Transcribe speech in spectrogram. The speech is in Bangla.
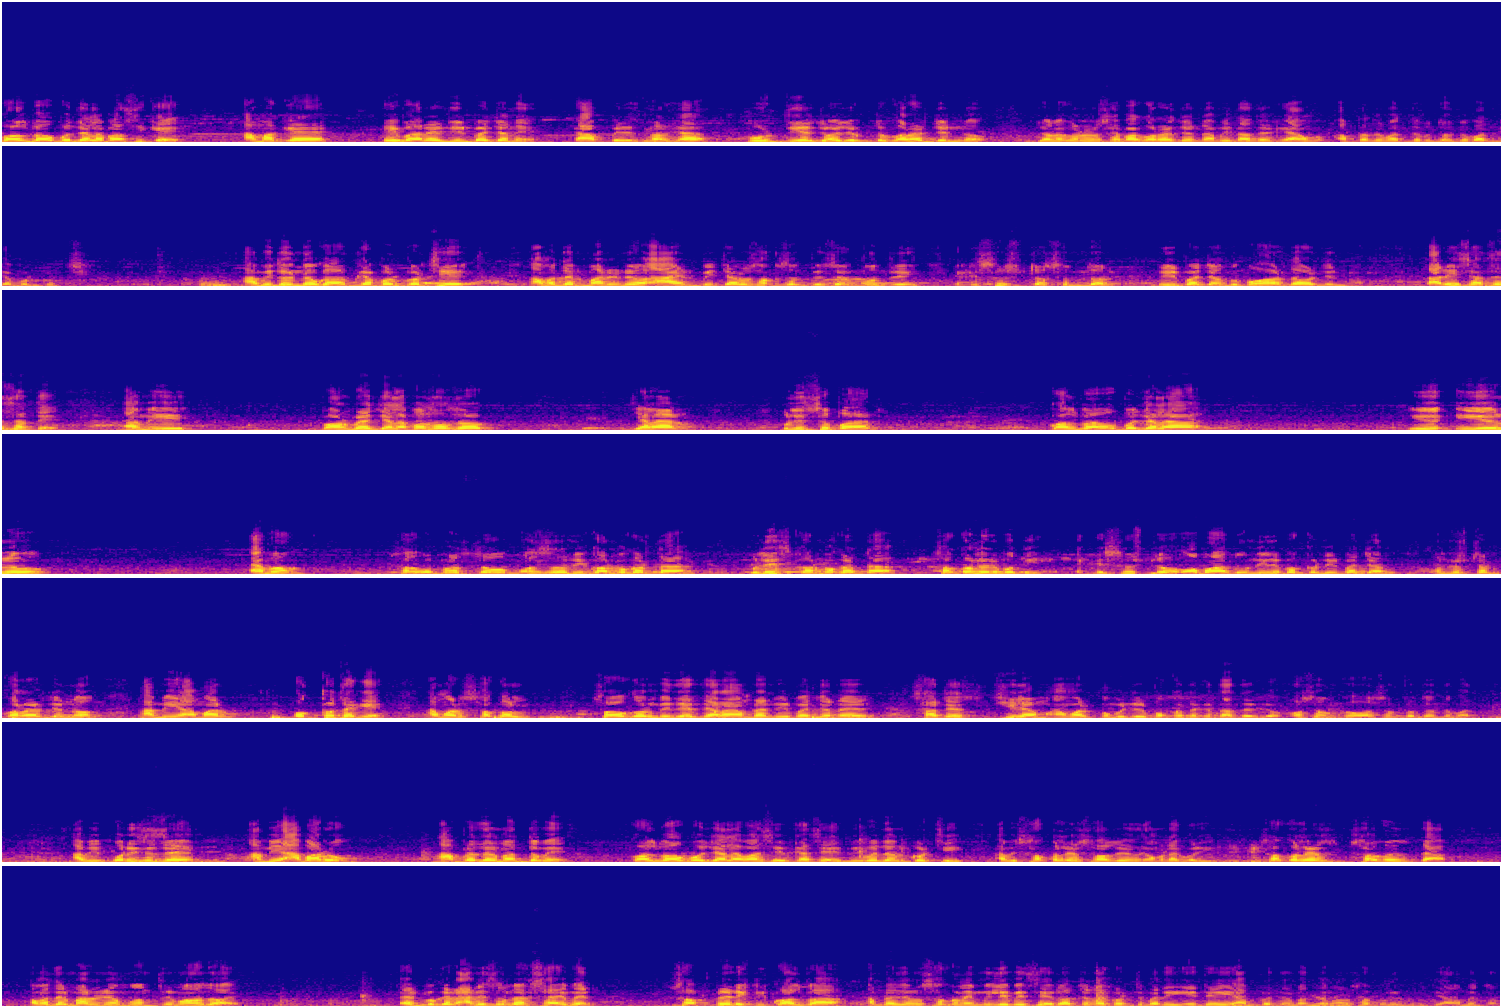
কসবা উপজেলাবাসীকে আমাকে এবারের নির্বাচনে কাপ পিরিস মার্কা ভোট দিয়ে জয়যুক্ত করার জন্য, জনগণের সেবা করার জন্য আমি তাদেরকে আপনাদের মাধ্যমে ধন্যবাদ জ্ঞাপন করছি। আমি ধন্যবাদ জ্ঞাপন করছি আমাদের মাননীয় আইন, বিচার ও সংসদ বিষয়ক মন্ত্রী একটি সুষ্ঠু সুন্দর নির্বাচন উপহার দেওয়ার জন্য। তারই সাথে সাথে আমি কর্মবাড়ি জেলা প্রশাসক, জেলার পুলিশ সুপার কসবা উপজেলা ইউ- ইউনো এবং সমস্ত প্রশাসনিক কর্মকর্তা, পুলিশ কর্মকর্তা সকলের প্রতি একটি সুষ্ঠু, অবাধ ও নিরপেক্ষ নির্বাচন অনুষ্ঠান করার জন্য আমি আমার পক্ষ থেকে আমার সকল সহকর্মীদের, যারা আমরা নির্বাচনের সাথে ছিলাম, আমার কমিটির পক্ষ থেকে তাদেরকে অসংখ্য অসংখ্য ধন্যবাদ। আমি পরিশেষে আমি আবারও আপনাদের মাধ্যমে কসবা উপজেলাবাসীর কাছে নিবেদন করছি। আমি সকলের সহযোগিতা কামনা করি। সকলের সহযোগিতা আমাদের মাননীয় মন্ত্রী মহোদয় অ্যাডভোকেট আনিসুল হক সাহেবের স্বপ্নের একটি কসবা আমরা যেন সকলে মিলেমিশে রচনা করতে পারি, এটাই আপনাদের মাধ্যমে আমার সকলের প্রতি আবেদন।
